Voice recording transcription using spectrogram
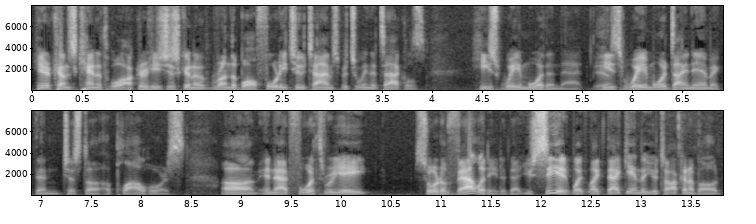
here comes Kenneth Walker. He's just going to run the ball 42 times between the tackles. He's way more than that. Yeah. He's way more dynamic than just a, a plow horse. Um, and that 438 sort of validated that. You see it, like that game that you're talking about,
